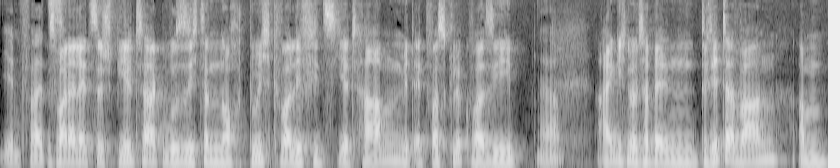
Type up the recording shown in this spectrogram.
Jedenfalls. Es war der letzte Spieltag, wo sie sich dann noch durchqualifiziert haben mit etwas Glück, weil sie ja. eigentlich nur Tabellen Dritter waren am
